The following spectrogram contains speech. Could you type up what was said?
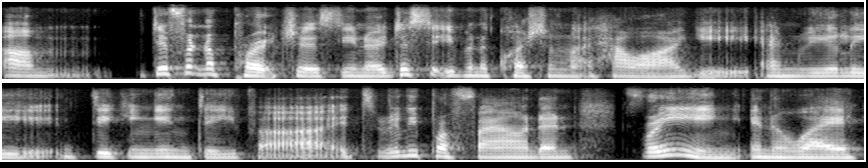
um different approaches, you know, just even a question like, how are you? And really digging in deeper. It's really profound and freeing in a way.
